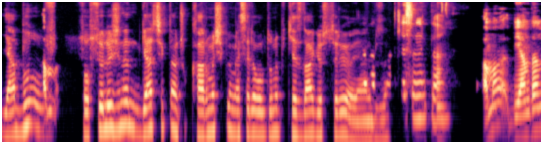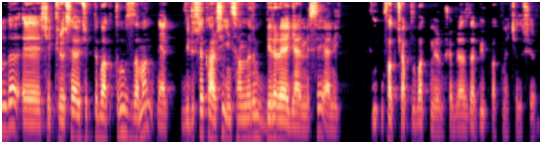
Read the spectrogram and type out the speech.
yani bu Ama- sosyolojinin gerçekten çok karmaşık bir mesele olduğunu bir kez daha gösteriyor yani bize. kesinlikle. Ama bir yandan da e, şey küresel ölçekte baktığımız zaman yani virüse karşı insanların bir araya gelmesi yani ufak çaplı bakmıyorum. Şöyle biraz daha büyük bakmaya çalışıyorum.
